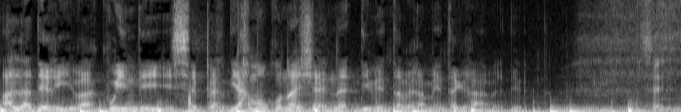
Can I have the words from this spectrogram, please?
alla deriva. Quindi, se perdiamo con Agen, diventa veramente grave. Diventa. Sì.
